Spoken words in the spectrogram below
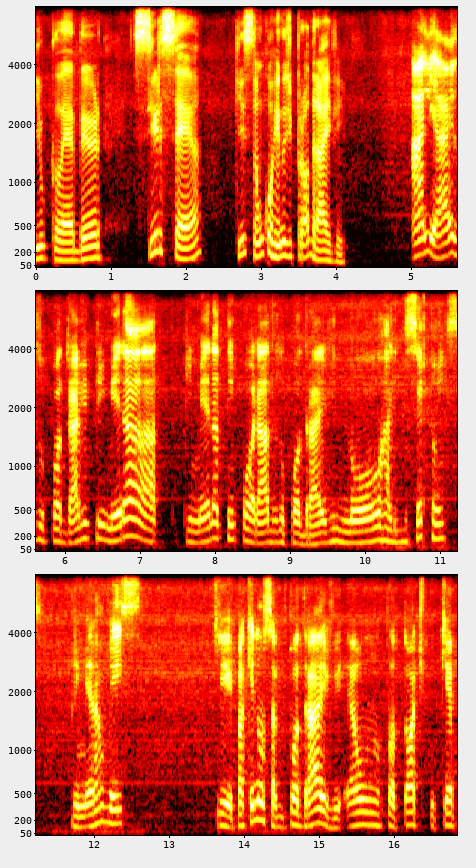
e o Kleber Circea, que estão correndo de Pro Drive. Aliás, o Pro Drive, primeira, primeira temporada do Pro Drive no Rally dos Sertões. Primeira vez. Que, para quem não sabe, o Pro Drive é um protótipo que é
